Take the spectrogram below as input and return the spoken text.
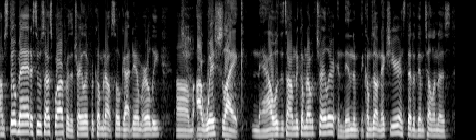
I'm still mad at Suicide Squad for the trailer for coming out so goddamn early. Um, I wish like now was the time to come out with the trailer, and then it comes out next year instead of them telling us,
